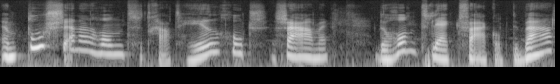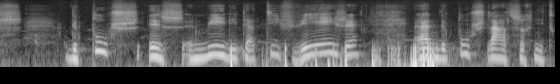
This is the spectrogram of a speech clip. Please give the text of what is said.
Een poes en een hond, het gaat heel goed samen. De hond lijkt vaak op de baas. De poes is een meditatief wezen. En de poes laat zich niet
